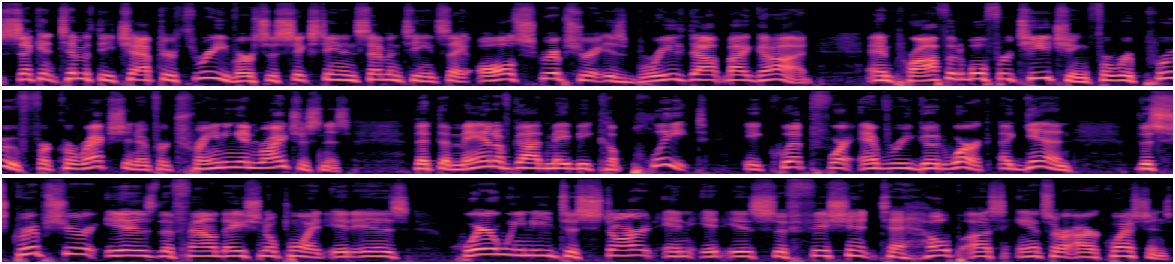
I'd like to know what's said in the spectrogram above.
2 Timothy chapter 3 verses 16 and 17 say all scripture is breathed out by God and profitable for teaching, for reproof, for correction and for training in righteousness, that the man of God may be complete, equipped for every good work. Again, the scripture is the foundational point. It is where we need to start and it is sufficient to help us answer our questions.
